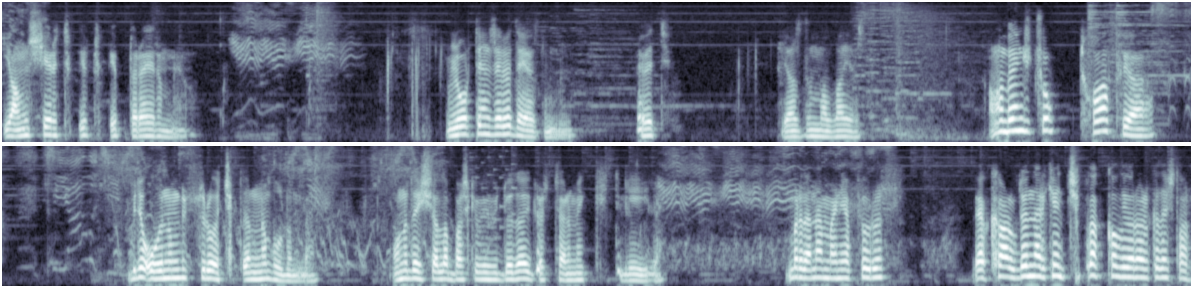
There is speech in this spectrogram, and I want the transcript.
yanlış yere tıklayıp tıklayıp durarım ya. Lord Enzel'e de yazdım bunu. Evet. Yazdım vallahi yazdım. Ama bence çok tuhaf ya. Bir de oyunun bir sürü açıklarını buldum ben. Onu da inşallah başka bir videoda göstermek dileğiyle. Buradan hemen yapıyoruz. Ve Karl dönerken çıplak kalıyor arkadaşlar.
